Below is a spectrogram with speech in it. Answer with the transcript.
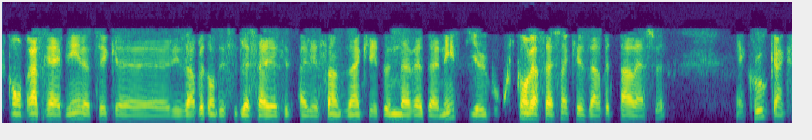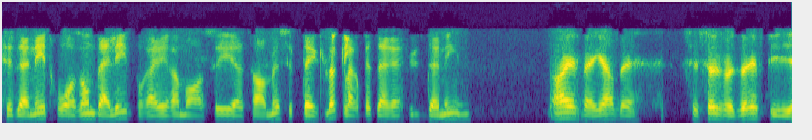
je comprends très bien là, que les arbitres ont décidé de laisser aller ça en disant que les deux n'avaient donné. Puis il y a eu beaucoup de conversations avec les arbitres par la suite. Mais Krug, quand il s'est donné trois zones d'aller pour aller ramasser Thomas, c'est peut-être là que l'arbitre aurait pu le donner. Hein. Oui, ben regarde, c'est ça que je veux dire. Puis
